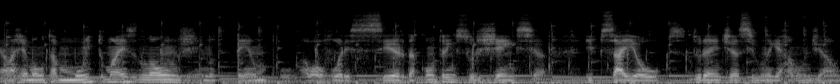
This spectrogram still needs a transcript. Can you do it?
Ela remonta muito mais longe no tempo, ao alvorecer da contra-insurgência e psyops durante a Segunda Guerra Mundial.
